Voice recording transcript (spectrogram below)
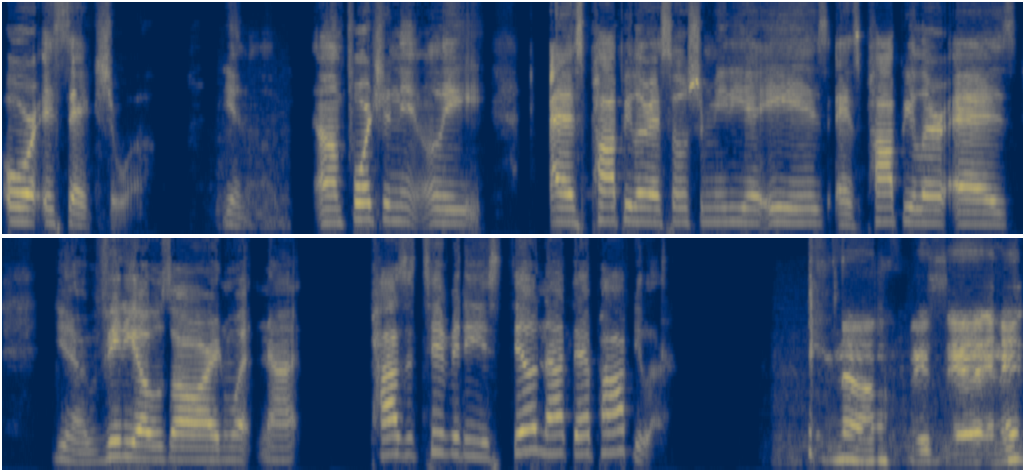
or it's sexual, you know. Unfortunately, as popular as social media is, as popular as, you know, videos are and whatnot, positivity is still not that popular. No, it's uh, and that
